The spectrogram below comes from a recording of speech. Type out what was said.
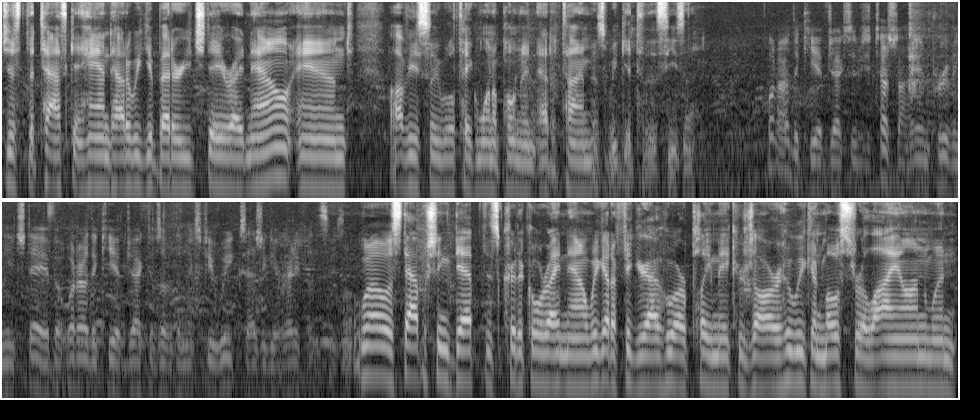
just the task at hand. How do we get better each day right now? And obviously, we'll take one opponent at a time as we get to the season. What are the key objectives? You touched on improving each day, but what are the key objectives over the next few weeks as you get ready for the season? Well, establishing depth is critical right now. We got to figure out who our playmakers are, who we can most rely on when,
